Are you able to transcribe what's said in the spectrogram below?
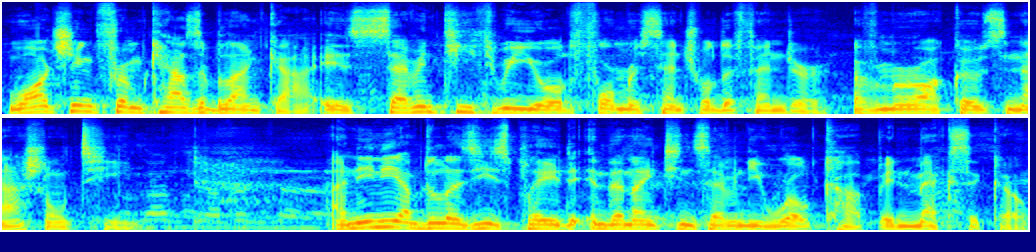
Watching from Casablanca is 73 year old former central defender of Morocco's national team. Anini Abdulaziz played in the 1970 World Cup in Mexico.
